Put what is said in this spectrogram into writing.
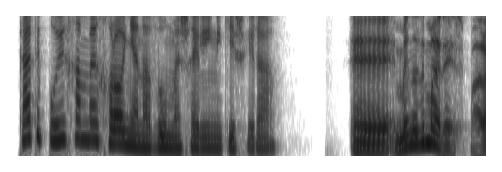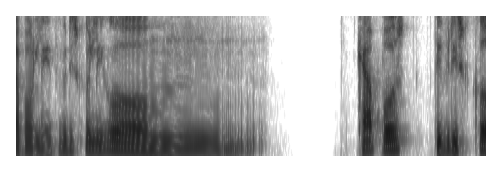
Κάτι που είχαμε χρόνια να δούμε σε ελληνική σειρά. Ε, εμένα δεν μ' αρέσει πάρα πολύ. Τη βρίσκω λίγο... μ, κάπως τη βρίσκω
